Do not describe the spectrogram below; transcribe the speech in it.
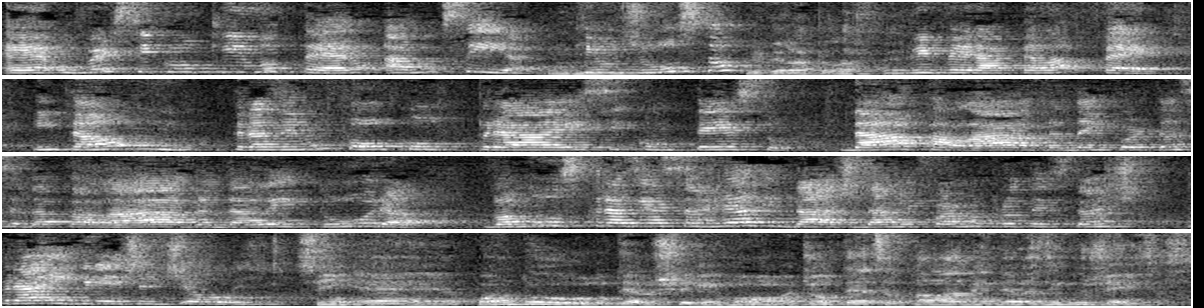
é o versículo que Lutero anuncia, uhum. que o justo viverá pela fé. Viverá pela fé. Então, trazendo um pouco para esse contexto da palavra, da importância da palavra, da leitura, vamos trazer essa realidade da reforma protestante para a igreja de hoje. Sim, é, quando Lutero chega em Roma, John Tetzel está lá vendendo as indulgências.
